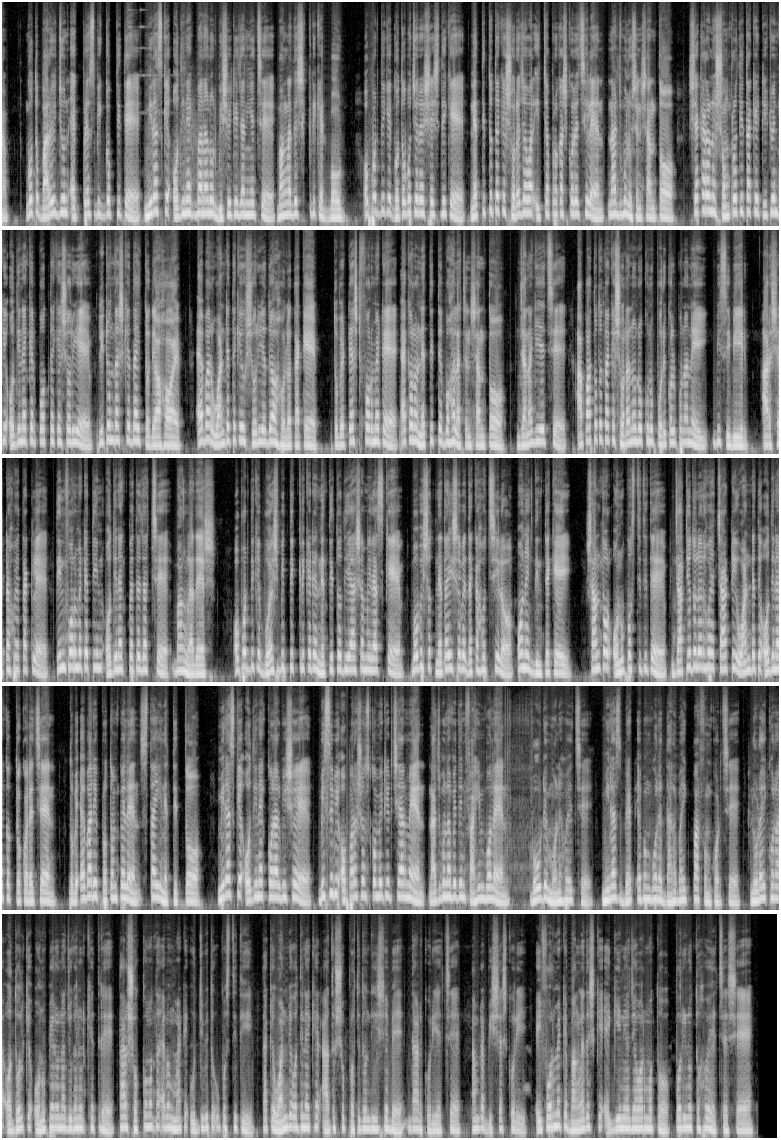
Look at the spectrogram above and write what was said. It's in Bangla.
গত বারোই জুন এক প্রেস বিজ্ঞপ্তিতে মিরাজকে অধিনায়ক বানানোর বিষয়টি জানিয়েছে বাংলাদেশ ক্রিকেট বোর্ড। অপরদিকে গত বছরের শেষ দিকে নেতৃত্ব থেকে সরে যাওয়ার ইচ্ছা প্রকাশ করেছিলেন নাজমুল হোসেন শান্ত। সে কারণে সম্প্রতি তাকে টি টোয়েন্টি অধিনায়কের পদ থেকে সরিয়ে লিটন দাসকে দায়িত্ব দেওয়া হয়। এবার ওয়ানডে থেকেও সরিয়ে দেওয়া হলো তাকে। তবে টেস্ট ফরম্যাটে এখনও নেতৃত্বে বহাল আছেন শান্ত। জানা গিয়েছে, আপাতত তাকে সরানোরও কোনো পরিকল্পনা নেই বিসিবির। আর সেটা হয়ে থাকলে তিন ফরম্যাটে তিন অধিনায়ক পেতে যাচ্ছে বাংলাদেশ। অপরদিকে বয়সভিত্তিক ক্রিকেটে নেতৃত্ব দিয়ে আসা মিরাজকে ভবিষ্যৎ নেতা হিসেবে দেখা হচ্ছিল অনেক দিন থেকেই। শান্তর অনুপস্থিতিতে জাতীয় দলের হয়ে চারটি ওয়ানডেতে অধিনায়কত্ব করেছেন, তবে এবারই প্রথম পেলেন স্থায়ী নেতৃত্ব। মিরাজকে অধিনায়ক করার বিষয়ে বিসিবি অপারেশনস কমিটির চেয়ারম্যান নাজমুল আবেদিন ফাহিম বলেন, বোর্ডে মনে হয়েছে, মিরাজ ব্যাট এবং বলে ধারাবাহিক পারফর্ম করছে। লড়াই করা ও দলকে অনুপ্রেরণা যোগানোর ক্ষেত্রে তার সক্ষমতা এবং মাঠে উজ্জীবিত উপস্থিতি তাকে ওয়ানডে অধিনায়কের আদর্শ প্রতিদ্বন্দ্বী হিসেবে দাঁড় করিয়েছে। আমরা বিশ্বাস করি, এই ফরম্যাটে বাংলাদেশকে এগিয়ে নিয়ে যাওয়ার মতো পরিণত হয়েছে সে।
